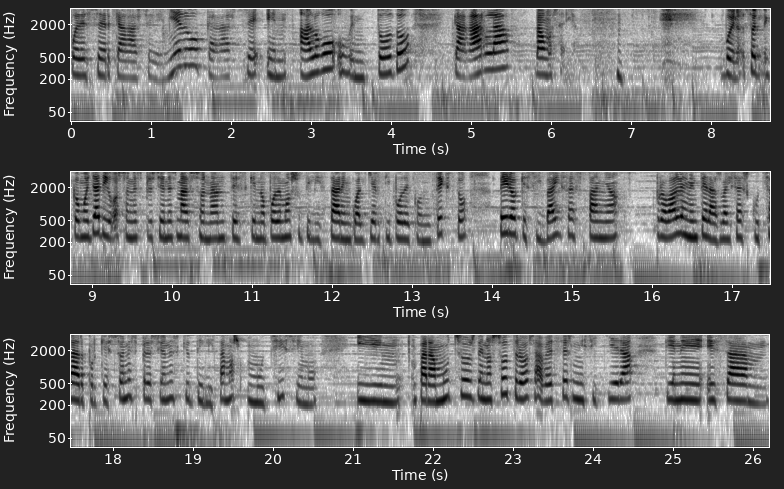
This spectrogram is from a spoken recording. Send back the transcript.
Puede ser cagarse de miedo, cagarse en algo o en todo, cagarla. Vamos a ello. Bueno, como ya digo, son expresiones malsonantes que no podemos utilizar en cualquier tipo de contexto, pero que si vais a España probablemente las vais a escuchar porque son expresiones que utilizamos muchísimo y mm, para muchos de nosotros a veces ni siquiera tiene mm,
